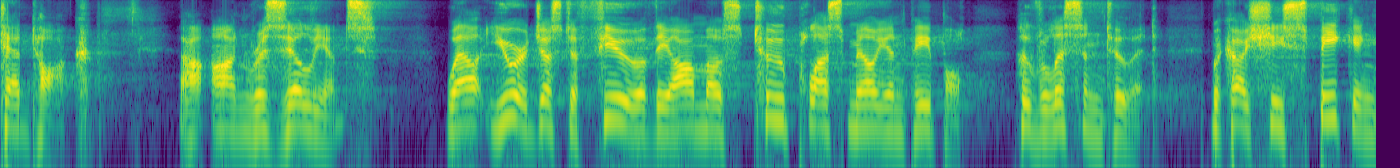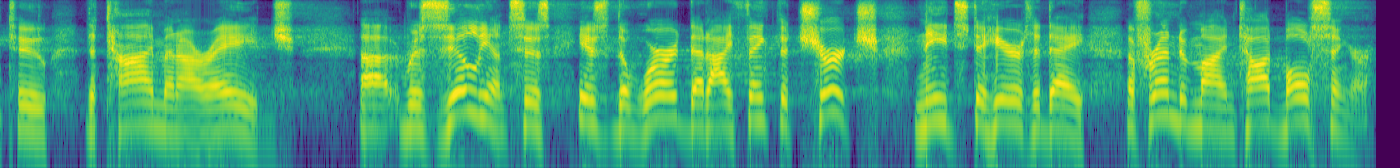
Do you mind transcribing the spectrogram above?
TED Talk? uh, on resilience. Well, you are just a few of the almost two plus million people who've listened to it because she's speaking to the time and our age. Uh, resilience is, is the word that I think the church needs to hear today. A friend of mine, Todd Bolsinger,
